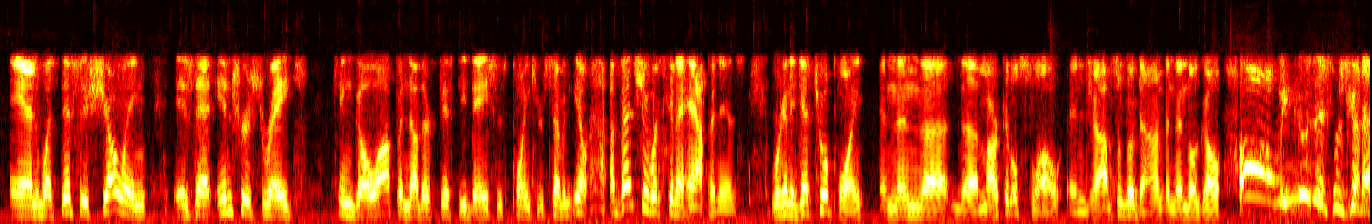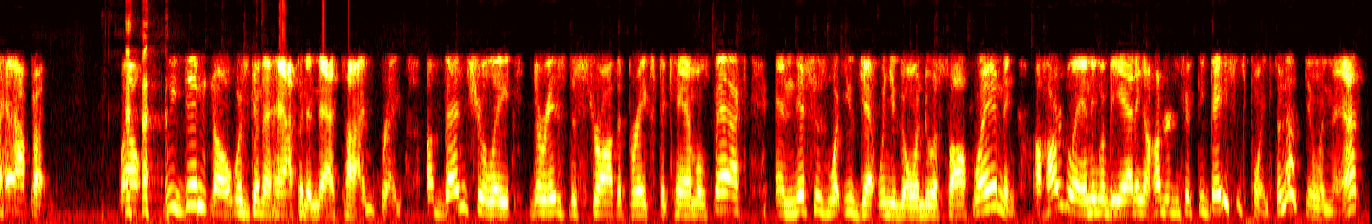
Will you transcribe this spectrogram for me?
And what this is showing is that interest rates can go up another 50 basis points or 70. You know, eventually what's going to happen is we're going to get to a point and then the, the market will slow and jobs will go down and then they'll go, oh, we knew this was going to happen. Well, we didn't know it was going to happen in that time frame. Eventually, there is the straw that breaks the camel's back, and this is what you get when you go into a soft landing. A hard landing would be adding 150 basis points. They're not doing that.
